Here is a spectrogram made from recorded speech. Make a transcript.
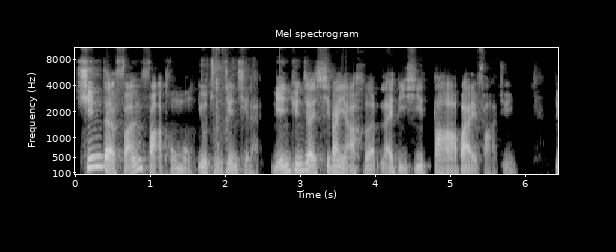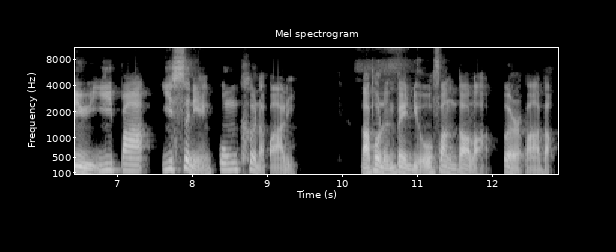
新的反法同盟又组建起来，联军在西班牙和莱比锡大败法军，并于1814年攻克了巴黎。拿破仑被流放到了厄尔巴岛，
